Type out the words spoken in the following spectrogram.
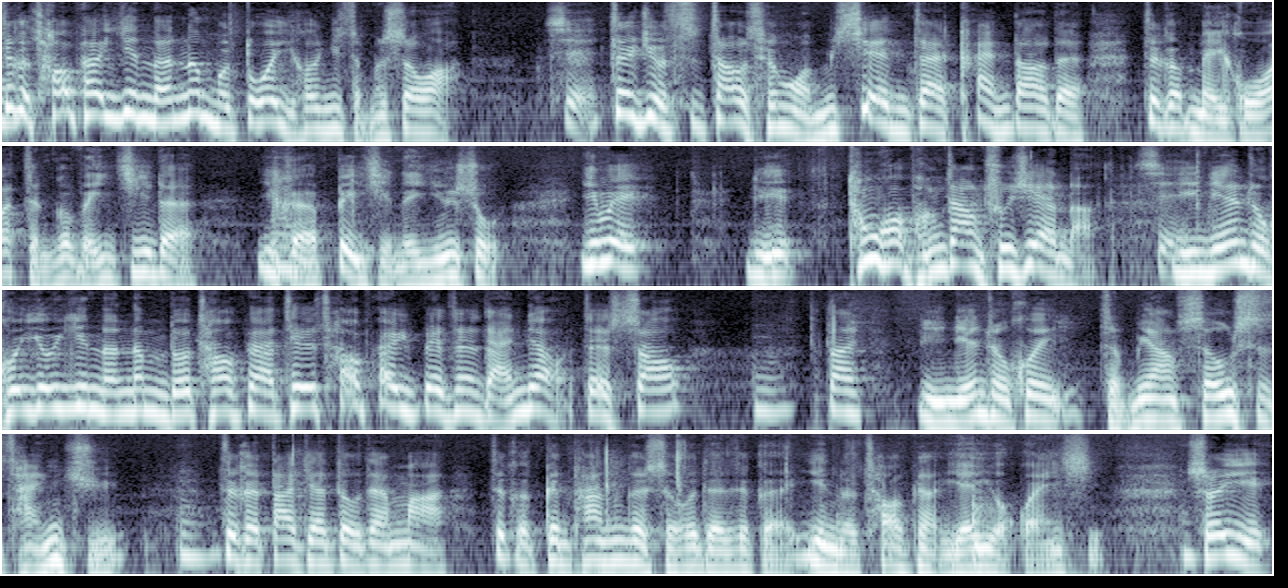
这个钞票印了那么多以后，你怎么收啊？是，这就是造成我们现在看到的这个美国整个危机的一个背景的因素，因为你通货膨胀出现了，你联储会又印了那么多钞票，这些钞票又变成燃料在烧。嗯，但你联总会怎么样收拾残局？嗯，这个大家都在骂，这个跟他那个时候的这个印的钞票也有关系。所以，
